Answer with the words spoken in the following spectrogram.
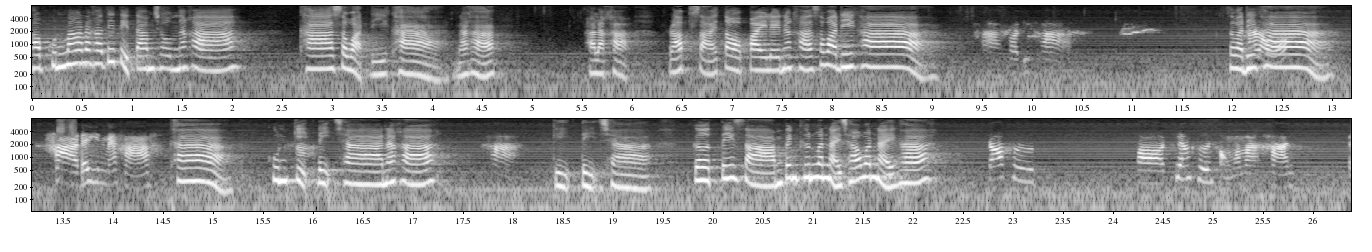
ขอบคุณมากนะคะที่ติดตามชมนะคะ ค่ะสวัสดีค่ะนะคะเอาละค่ะ รับสายต่อไปเลยนะคะ สวัสดีค่ะ ค่ะ สวัสดีค่ะ สวัสดีค่ะ ค่ะได้ยินไหมคะ ค่ะ คุณกิติชานะคะ ค่ะ กิติชา เกิดตีสามเป็นคืนวันไหนเช้าวันไหนคะ ก็คือ พอเที่ยงคืนของวันอังคารไอ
